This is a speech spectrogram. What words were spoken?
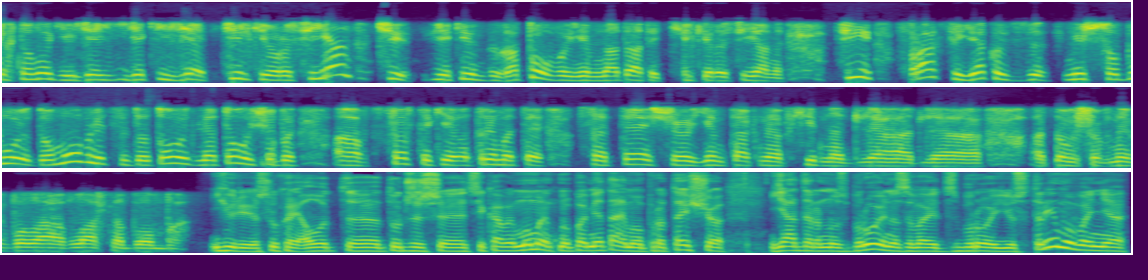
технології, які є тільки у росіян, чи які готові їм надати тільки росіяни, ці фракції якось між собою домовляться до того для того, щоб а, все ж таки отримати все те, що їм так необхідно для, для того, щоб в них була власна бомба. Юрію, слухай, а от е, тут же ж е, цікавий момент. Ми пам'ятаємо про те, що ядерну зброю називають зброєю стримування,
